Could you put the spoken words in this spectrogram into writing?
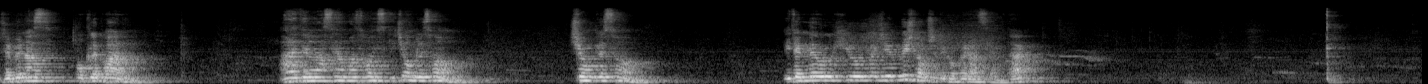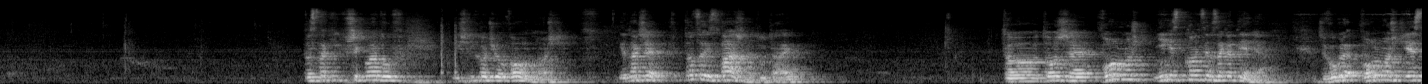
Żeby nas poklepali. Ale te lasy amazońskie ciągle są. Ciągle są. I ten neurochirurg będzie myślał przy tych operacjach, tak? To z takich przykładów, jeśli chodzi o wolność. Jednakże to, co jest ważne tutaj, to to, że wolność nie jest końcem zagadnienia. Że w ogóle wolność jest,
